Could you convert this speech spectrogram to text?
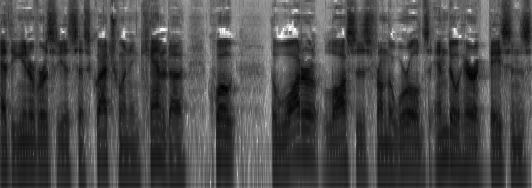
at the University of Saskatchewan in Canada, quote, the water losses from the world's endorheic basins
